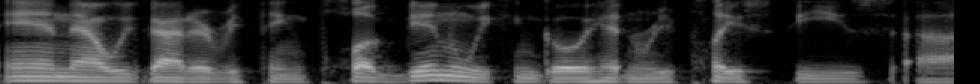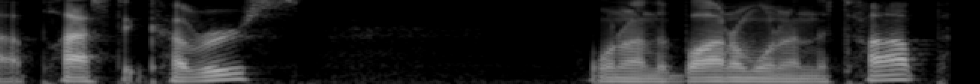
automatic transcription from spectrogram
And now we've got everything plugged in. We can go ahead and replace these uh, plastic covers. One on the bottom, one on the top.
